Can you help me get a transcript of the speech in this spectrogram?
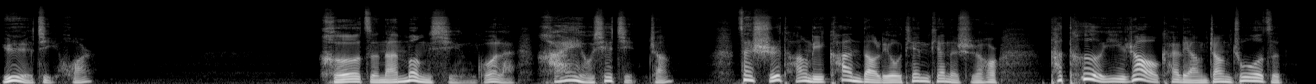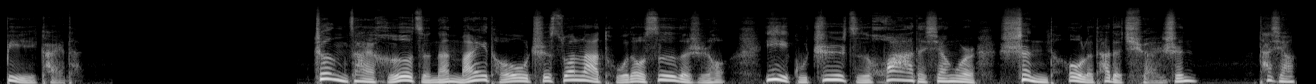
月季花。何子楠梦醒过来，还有些紧张。在食堂里看到柳天天的时候，他特意绕开两张桌子避开他。正在何子楠埋头吃酸辣土豆丝的时候，一股栀子花的香味渗透了他的全身。他想，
